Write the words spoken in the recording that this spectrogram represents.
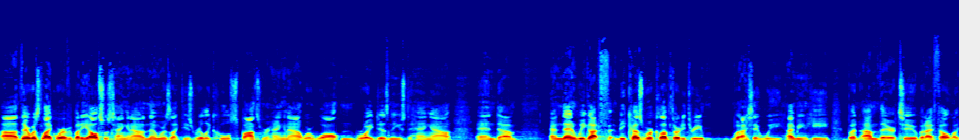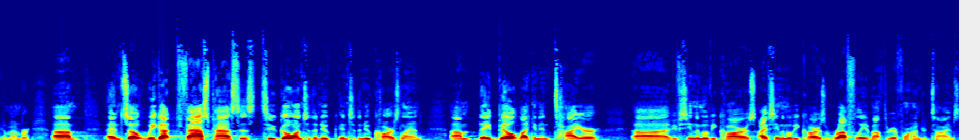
uh, there was like where everybody else was hanging out and then there was like these really cool spots we were hanging out where walt and roy disney used to hang out and um, and then we got because we're club 33 I say we, I mean he, but I'm there too, but I felt like a member. Um, and so we got fast passes to go onto the new, into the new Cars land. Um, they built like an entire. Uh, if you've seen the movie Cars, I've seen the movie Cars roughly about three or four hundred times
